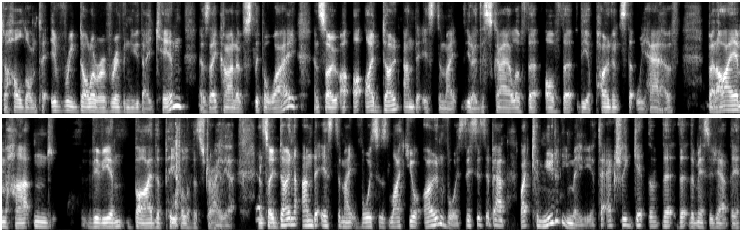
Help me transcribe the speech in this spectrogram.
to hold on to every dollar of revenue they can as they kind of slip away. And so I, I don't underestimate, you know, the scale of the of the the opponents that we have. But I am heartened Vivien, by the people of Australia. And so don't underestimate voices like your own voice. This is about like community media to actually get the, the, the, message out there.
